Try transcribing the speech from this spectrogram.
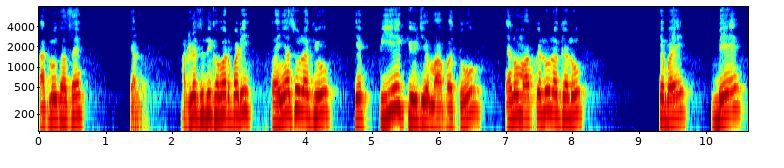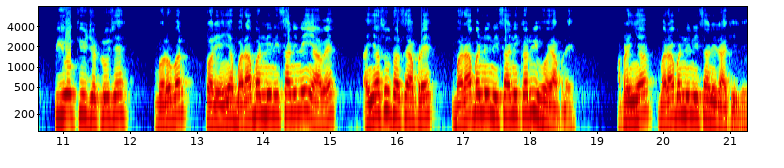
આટલું થશે. ચાલો. આટલે સુધી ખબર પડી. તો અહીંયા શું લખ્યું? કે પીએ ક્યુ જે માપ હતું, એનું માપ કેટલું લખેલું? કે ભાઈ બે પીઓ ક્યુ જેટલું છે, બરોબર? સોરી અહીંયા બરાબરની નિશાની નહીં આવે. અહીંયા શું થશે આપણે? બરાબરની નિશાની કરવી હોય આપણે. આપણે અહીંયા બરાબરની નિશાની રાખી છે.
